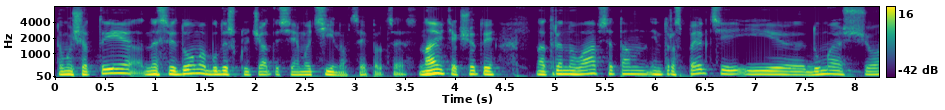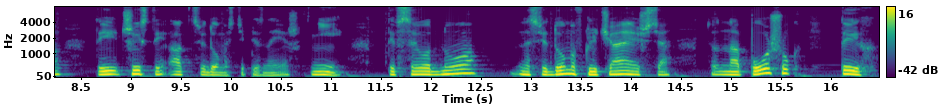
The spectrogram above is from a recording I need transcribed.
Тому що ти несвідомо будеш включатися емоційно в цей процес. Навіть якщо ти натренувався там інтроспекції і думаєш, що ти чистий акт свідомості пізнаєш. Ні. Ти все одно несвідомо включаєшся на пошук тих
